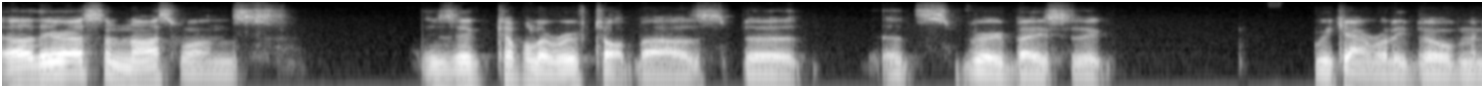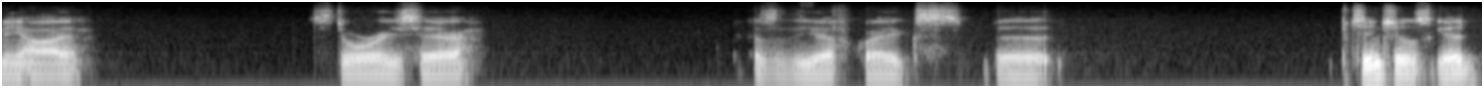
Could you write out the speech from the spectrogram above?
Oh, there are some nice ones. There's a couple of rooftop bars, but it's very basic. We can't really build many high stories here because of the earthquakes, but potential is good.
